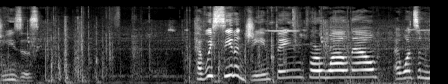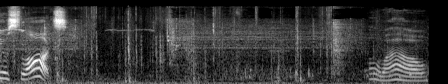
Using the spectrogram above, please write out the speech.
Jesus. Have we seen a gene thing for a while now? I want some new slots. Oh wow.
